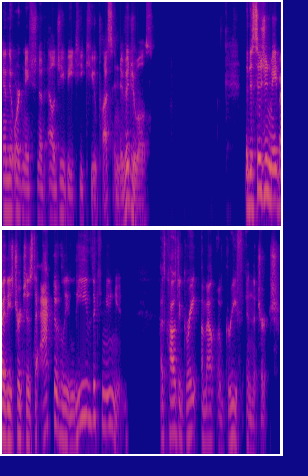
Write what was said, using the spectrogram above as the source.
and the ordination of LGBTQ plus individuals. The decision made by these churches to actively leave the communion has caused a great amount of grief in the church,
